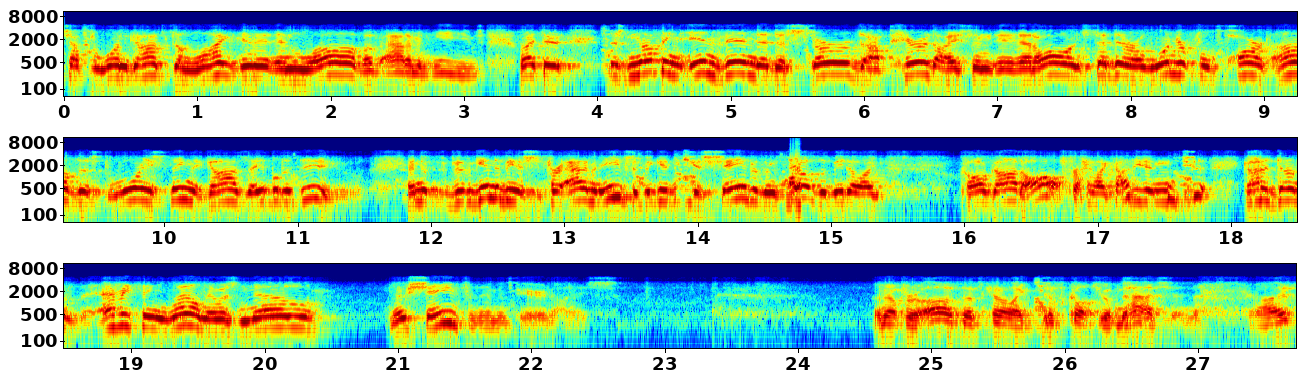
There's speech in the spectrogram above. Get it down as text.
chapter 1. God's delight in it and love of Adam and Eve. Right, there, there's nothing in them that disturbed uh, paradise in, in, at all. Instead, they're a wonderful part of this glorious thing that God's able to do. And to begin to be, for Adam and Eve to begin to be ashamed of themselves would be to like, call God off, right? Like God, you didn't. God had done everything well, and there was no no shame for them in paradise. And now for us, that's kind of like difficult to imagine, right?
